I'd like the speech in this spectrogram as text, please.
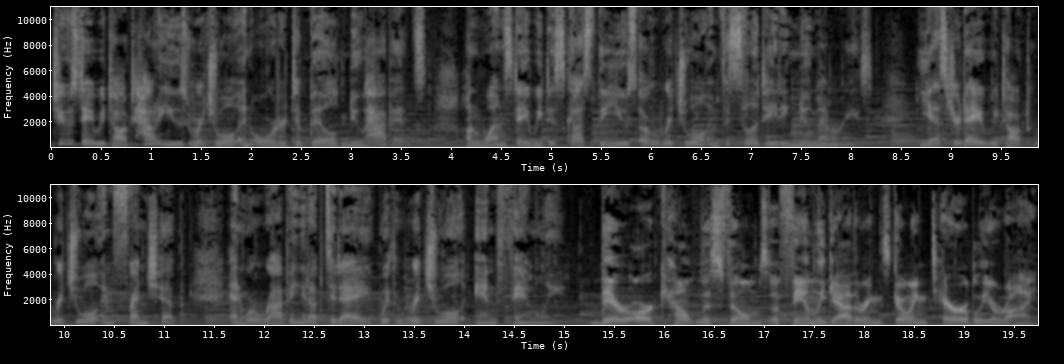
Tuesday, we talked how to use ritual in order to build new habits. On Wednesday, we discussed the use of ritual in facilitating new memories. Yesterday, we talked ritual and friendship, and we're wrapping it up today with ritual and family. There are countless films of family gatherings going terribly awry.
